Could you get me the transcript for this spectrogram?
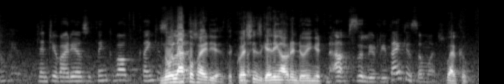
Okay, plenty of ideas to think about. Thank you No so lack of ideas the question is getting out and doing it now. Absolutely. Thank you so much. Welcome.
